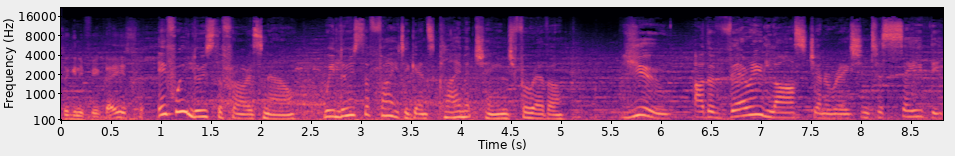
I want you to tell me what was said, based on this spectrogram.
significa isso. If we lose the forest now, we lose the fight against climate change forever. You are the very last generation to save the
